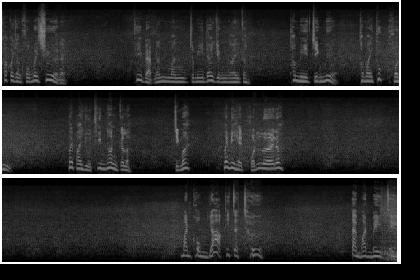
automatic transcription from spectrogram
ข้าก็ยังคงไม่เชื่อนะที่แบบนั้นมันจะมีได้ยังไงกัน ถ้ามีจริงเนี่ยทำไมทุกคน ไม่ไปอยู่ที่นั่นกันล่ะ จริงไหมไม่มีเหตุผลเลยนะ มันคงยากที่จะเชื่อ แต่มันมีจริง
